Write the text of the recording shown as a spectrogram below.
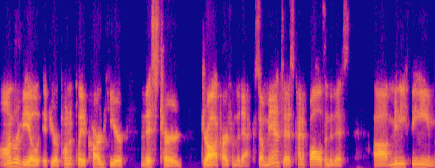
on reveal. If your opponent played a card here this turn, draw a card from the deck. So Mantis kind of falls into this uh, mini theme.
